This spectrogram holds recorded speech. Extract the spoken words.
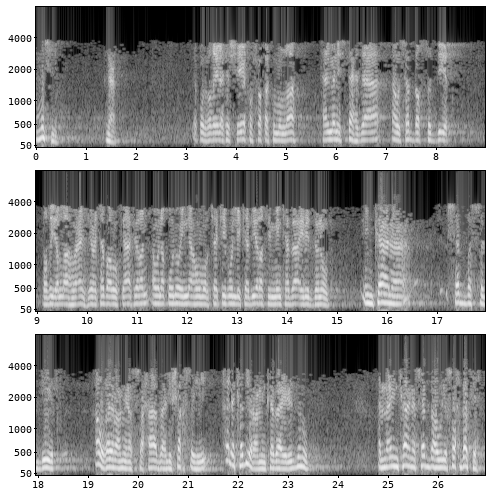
مسلم. نعم. يقول فضيلة الشيخ وفقكم الله هل من استهزأ أو سب الصديق رضي الله عنه يعتبر كافرا أو نقول إنه مرتكب لكبيرة من كبائر الذنوب؟ إن كان سب الصديق أو غيره من الصحابة لشخصه هذا كبيرة من كبائر الذنوب. أما إن كان سبه لصحبته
